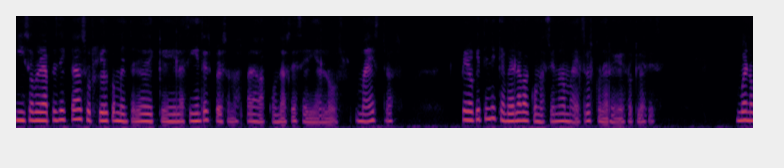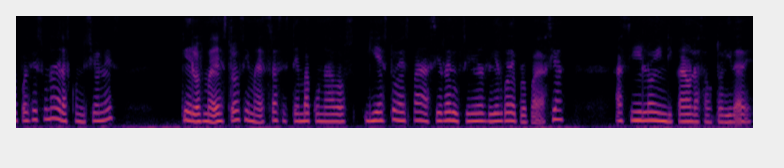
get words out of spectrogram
y sobre la práctica surgió el comentario de que las siguientes personas para vacunarse serían los maestros. Pero ¿qué tiene que ver la vacunación a maestros con el regreso a clases? Bueno, pues es una de las condiciones que los maestros y maestras estén vacunados y esto es para así reducir el riesgo de propagación. Así lo indicaron las autoridades.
